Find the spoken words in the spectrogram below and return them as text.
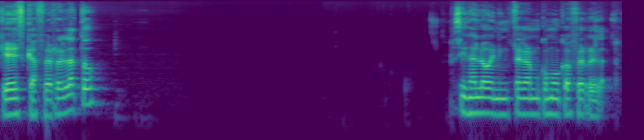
que es Café Relato. Síganlo en Instagram como Café Relato.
